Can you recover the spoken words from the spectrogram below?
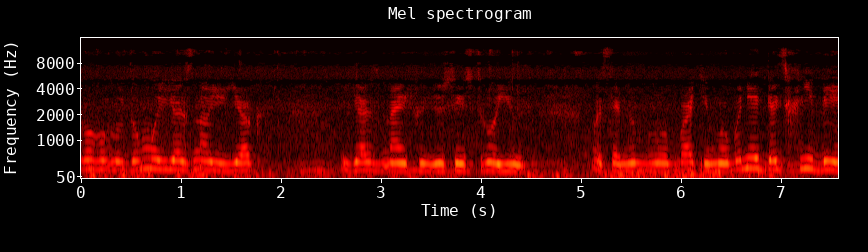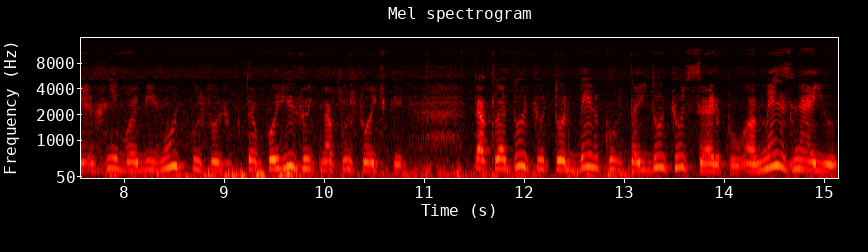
Про голодомор я знаю, як я з меншою сестрою. Оце ми було бачимо, вони десь хліби, хліба візьмуть кусочок та поріжуть на кусочки та кладуть у торбинку та йдуть у церкву. А ми з нею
